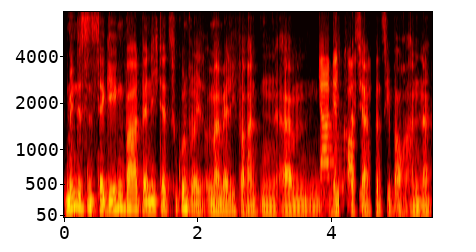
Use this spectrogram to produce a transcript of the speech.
mindestens der Gegenwart, wenn nicht der Zukunft, weil immer mehr Lieferanten ähm, Ja, bieten das ja im Prinzip auch an. Ne?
